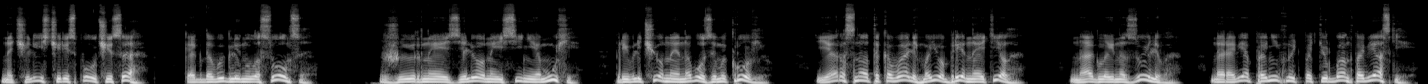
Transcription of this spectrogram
начались через полчаса, когда выглянуло солнце. Жирные зеленые и синие мухи, привлеченные навозом и кровью, яростно атаковали мое бренное тело, нагло и назойливо, норовя проникнуть под тюрбан повязки.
